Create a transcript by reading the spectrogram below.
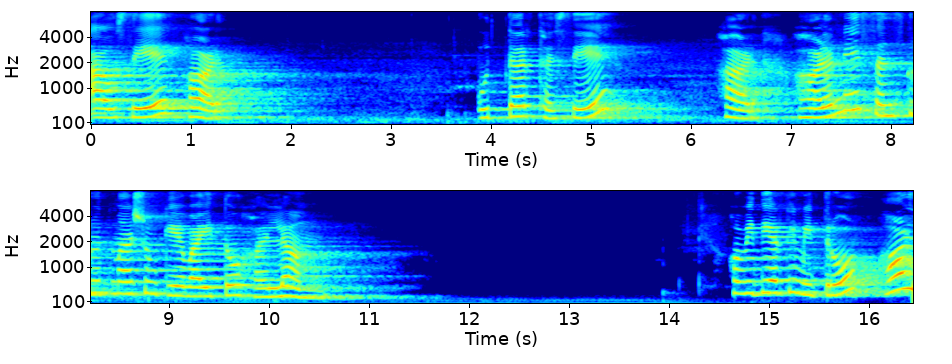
આવશે હળ. ઉત્તર થશે હળ. હળને સંસ્કૃતમાં શું કહેવાય તો હલમ. હો વિદ્યાર્થી મિત્રો, હળ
